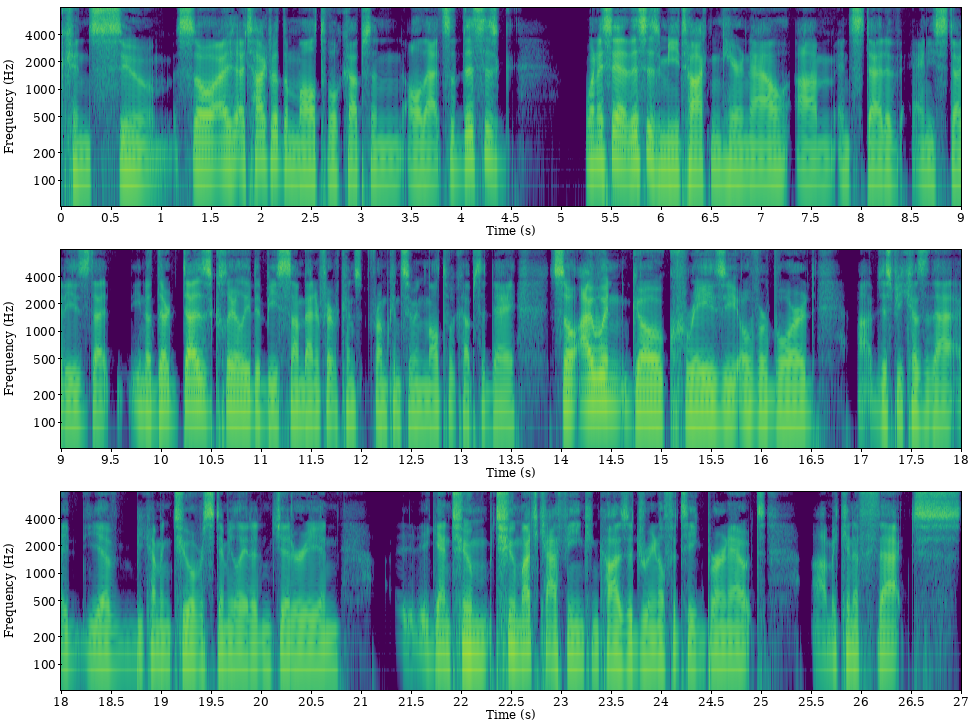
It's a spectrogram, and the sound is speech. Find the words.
consume? So, I, I talked about the multiple cups and all that. So, this is when I say that, this is me talking here now, um, instead of any studies that you know there does clearly to be some benefit from consuming multiple cups a day. So I wouldn't go crazy overboard, uh, just because of that idea of becoming too overstimulated and jittery. And again, too too much caffeine can cause adrenal fatigue, burnout. Um, it can affect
